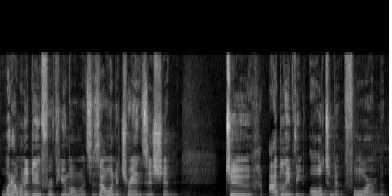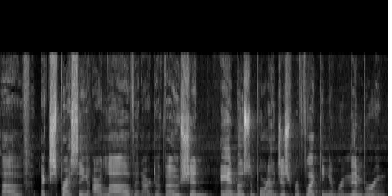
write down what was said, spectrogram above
what I want to do for a few moments is I want to transition to, I believe, the ultimate form of expressing our love and our devotion, and most importantly, just reflecting and remembering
